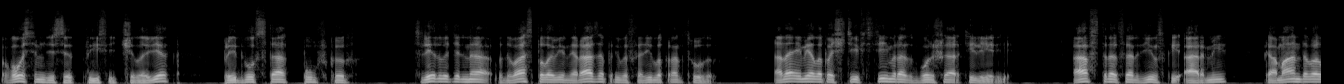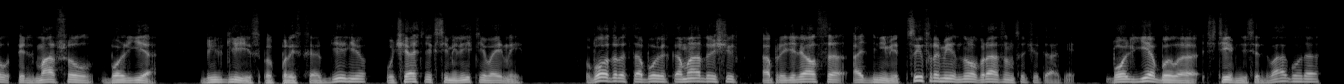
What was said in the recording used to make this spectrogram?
80 тысяч человек при 200 пушках, следовательно, в два с половиной раза превосходила французов. Она имела почти в семь раз больше артиллерии. Австро-сардинской армии командовал фельдмаршал Болье, бельгиец по происхождению, участник Семилетней войны. Возраст обоих командующих определялся одними цифрами, но в разном сочетании. Болье было 72 года,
